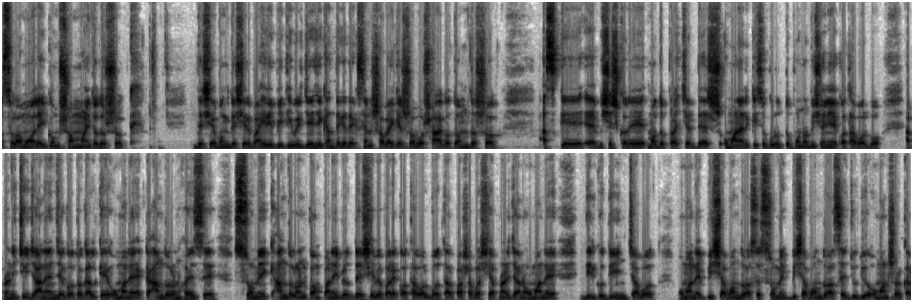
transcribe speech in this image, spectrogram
আসসালামু আলাইকুম, সম্মানিত দর্শক। দেশে এবং দেশের বাহিরে পৃথিবীর যে যেখান থেকে দেখছেন সবাইকে সব স্বাগতম। দর্শক আজকে বিশেষ করে মধ্যপ্রাচ্যের দেশ ওমানের কিছু গুরুত্বপূর্ণ বিষয় নিয়ে কথা বলব। আপনারা নিশ্চয়ই জানেন যে গতকালকে ওমানে একটা আন্দোলন হয়েছে, শ্রমিক আন্দোলন কোম্পানির বিরুদ্ধে সে ব্যাপারে কথা বলব। তার পাশাপাশি আপনারা জানেন ওমানে দীর্ঘদিন যাবৎ ওমানে ভিসা বন্ধ আছে, শ্রমিক ভিসা বন্ধ আছে, যদিও ওমান সরকার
